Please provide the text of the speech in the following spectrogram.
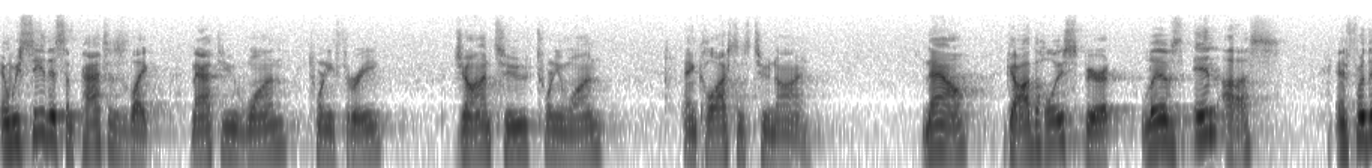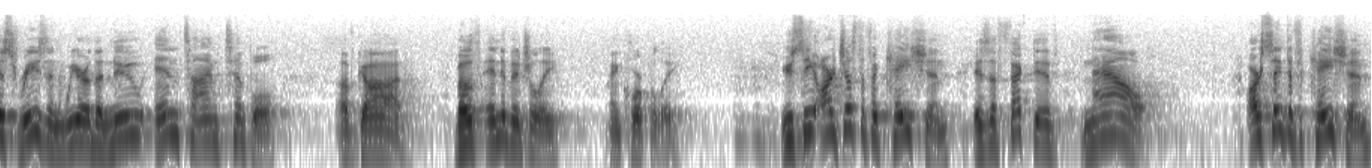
And we see this in passages like Matthew 1 23, John 2 21, and Colossians 2 9. Now, God the Holy Spirit lives in us, and for this reason, we are the new end time temple of God. both individually and corporately. You see, our justification is effective now. Our sanctification,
